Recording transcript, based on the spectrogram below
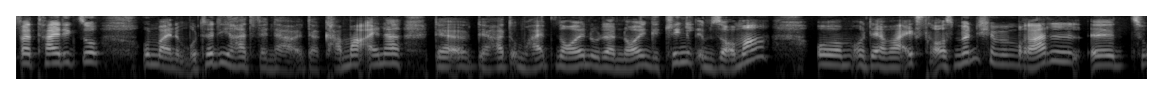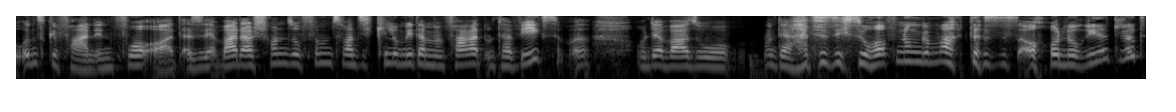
verteidigt so. Und meine Mutter, die hat, wenn da, da kam mal einer, der, der hat um halb neun oder neun geklingelt im Sommer um, und der war extra aus München mit dem Radl äh, zu uns gefahren in den Vorort. Also der war da schon so 25 Kilometer mit dem Fahrrad unterwegs äh, und der war so, und der hatte sich so Hoffnung gemacht, dass es auch honoriert wird.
